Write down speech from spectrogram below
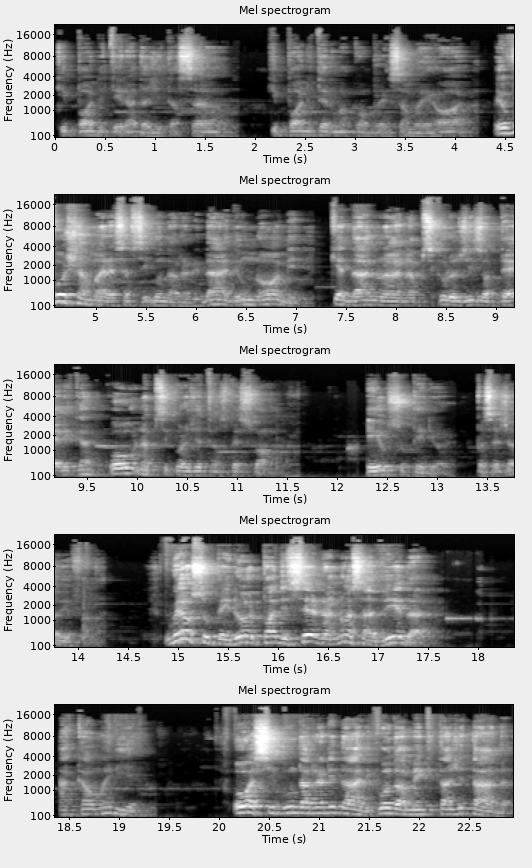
que pode tirar da agitação, que pode ter uma compreensão maior. Eu vou chamar essa segunda realidade um nome que é dado na, na psicologia esotérica ou na psicologia transpessoal. Eu superior. Você já ouviu falar. O eu superior pode ser na nossa vida a calmaria. Ou a segunda realidade, quando a mente está agitada.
